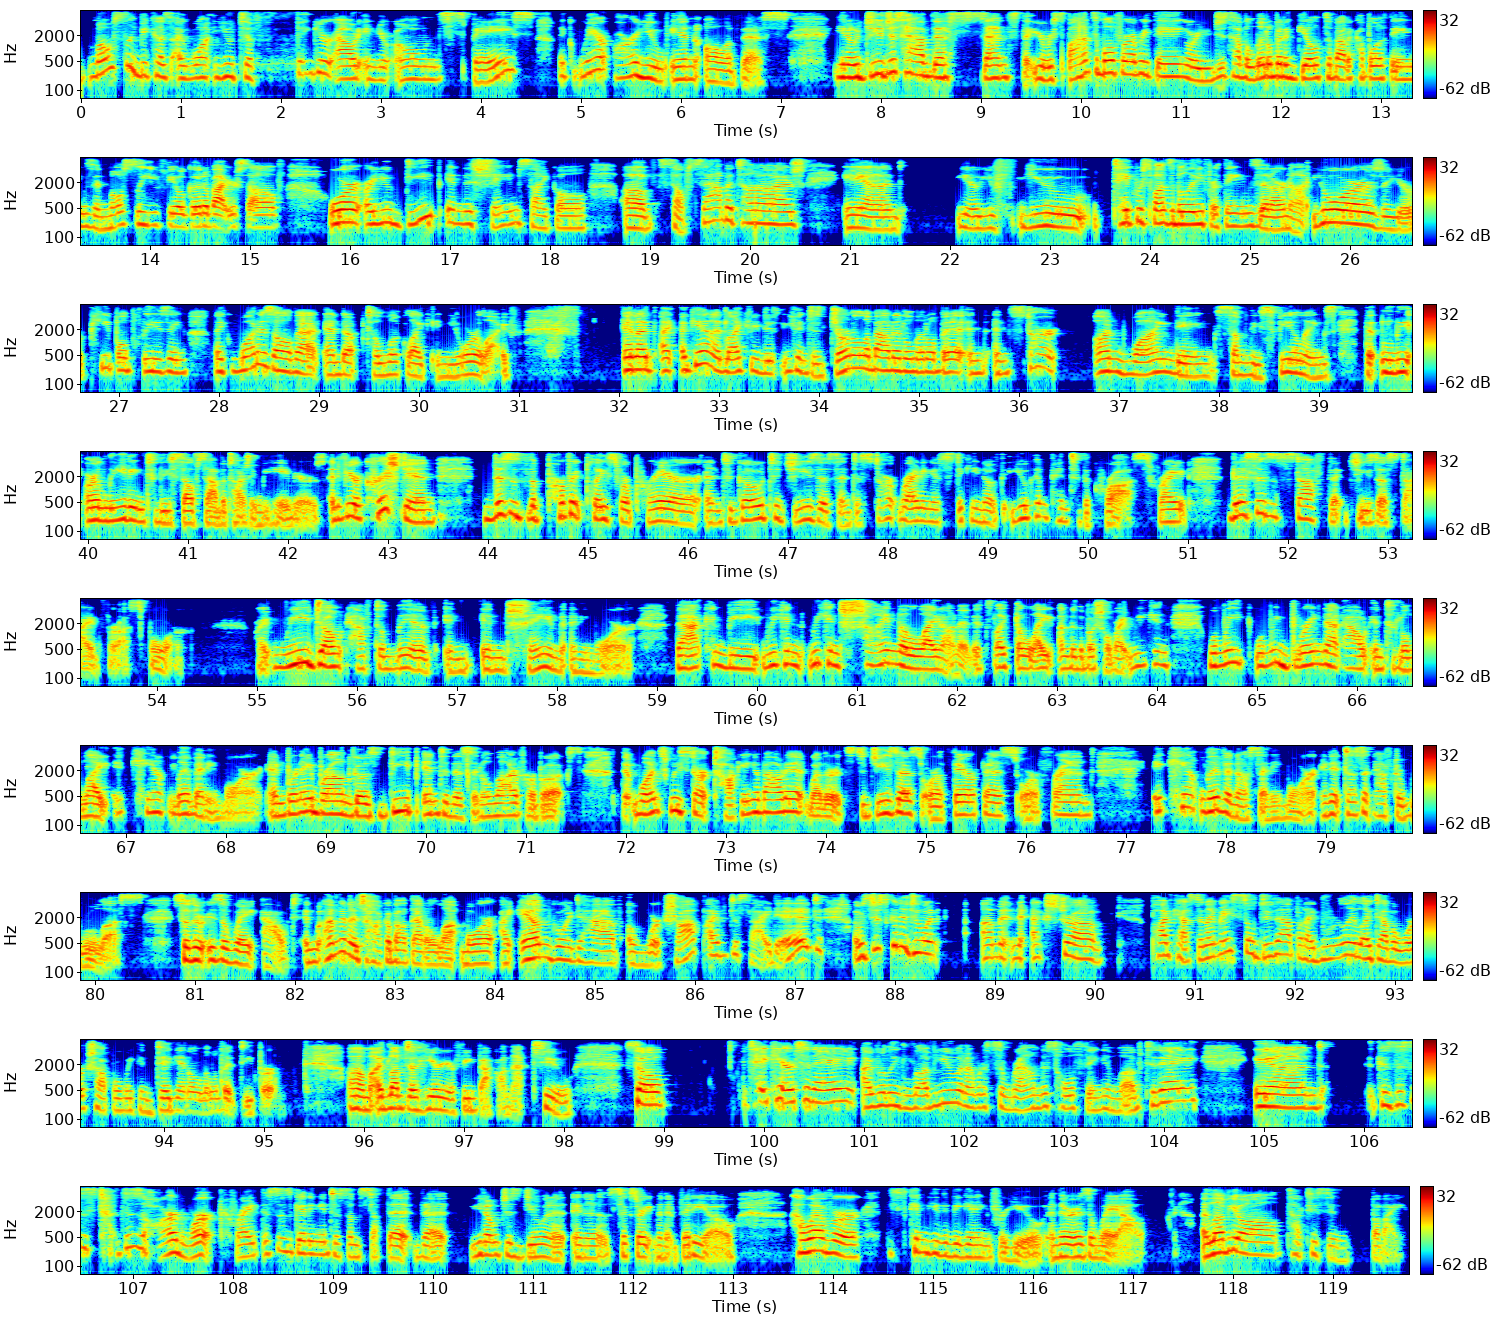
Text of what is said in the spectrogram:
mostly because I want you to figure out in your own space, like, where are you in all of this? You know, do you just have this sense that you're responsible for everything, or you just have a little bit of guilt about a couple of things and mostly you feel good about yourself? Or are you deep in this shame cycle of self sabotage and you know you you take responsibility for things that are not yours or you're people pleasing like what does all that end up to look like in your life? And I, I again i'd like you to you can just journal about it a little bit and and start unwinding some of these feelings that le- are leading to these self-sabotaging behaviors and if you're a christian this is the perfect place for prayer and to go to Jesus and to start writing a sticky note that you can pin to the cross, right? This is stuff that Jesus died for us for right? We don't have to live in in shame anymore. That can be we can we can shine the light on it. It's like the light under the bushel right? We can when we when we bring that out into the light it can't live anymore. And brene brown goes deep into this in a lot of her books that once we start talking about it whether it's to jesus or a therapist or a friend it can't live in us anymore and it doesn't have to rule us. So there is a way out. And I'm going to talk about that a lot more. I am going to have a workshop, I've decided. I was just going to do an um an extra podcast and I may still do that, but I'd really like to have a workshop where we can dig in a little bit deeper. Um, I'd love to hear your feedback on that too. So take care today. I really love you and I want to surround this whole thing in love today. And because this is t- this is hard work, right? This is getting into some stuff that that you don't just do in a in a six or eight minute video. However, this can be the beginning for you, and there is a way out. I love you all. Talk to you soon. Bye bye.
